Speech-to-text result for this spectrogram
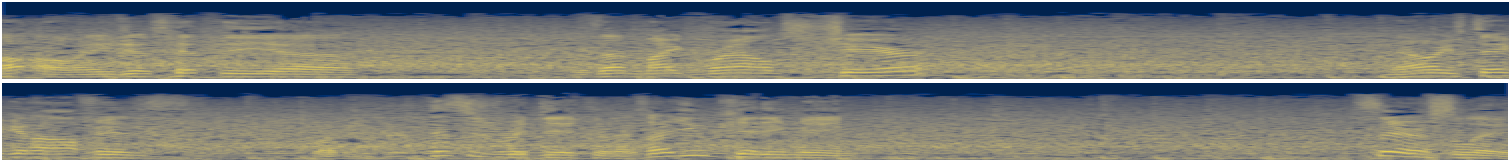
Uh-oh, and he just hit the, uh, was that Mike Brown's chair? Now he's taking off his, this is ridiculous. Are you kidding me? Seriously.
